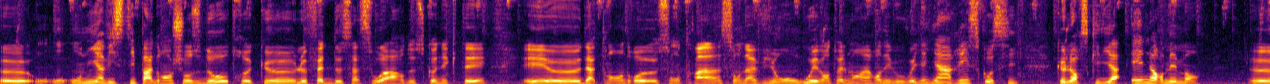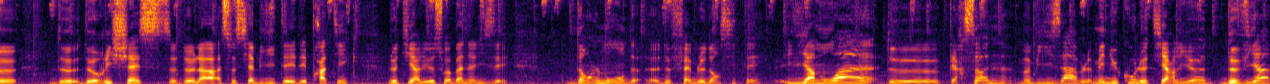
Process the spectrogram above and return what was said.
on n'y investit pas grand-chose d'autre que le fait de s'asseoir, de se connecter et d'attendre son train, son avion ou éventuellement un rendez-vous. Vous voyez, il y a un risque aussi que lorsqu'il y a énormément de, richesse de la sociabilité et des pratiques, le tiers-lieu soit banalisé. Dans le monde de faible densité, il y a moins de personnes mobilisables, mais du coup le tiers-lieu devient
